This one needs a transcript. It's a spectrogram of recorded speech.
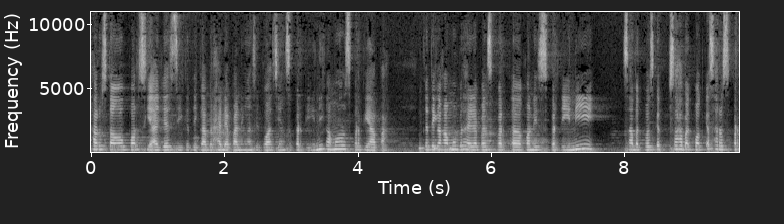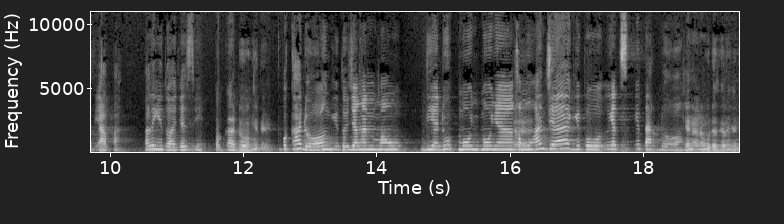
harus tahu porsi aja sih ketika berhadapan dengan situasi yang seperti ini kamu harus seperti apa ketika kamu berhadapan seperti kondisi seperti ini sahabat podcast sahabat podcast harus seperti apa? Paling itu aja sih. Peka dong gitu ya? Peka dong gitu. Jangan mau dia du mau maunya kamu aja gitu. Lihat sekitar dong. Kayak anak muda sekarang kan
